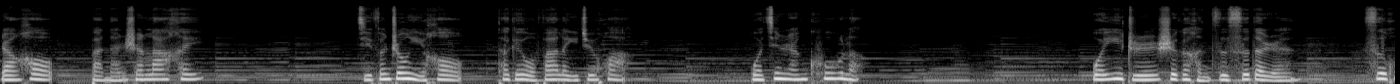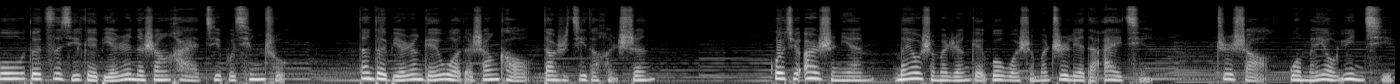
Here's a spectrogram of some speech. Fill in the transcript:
然后把男生拉黑。几分钟以后，他给我发了一句话：“我竟然哭了。”我一直是个很自私的人，似乎对自己给别人的伤害记不清楚，但对别人给我的伤口倒是记得很深。过去二十年，没有什么人给过我什么炽烈的爱情。至少我没有运气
